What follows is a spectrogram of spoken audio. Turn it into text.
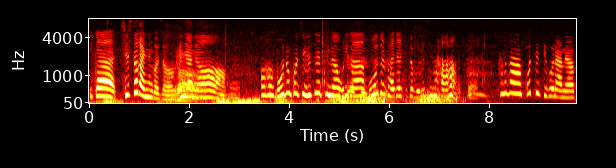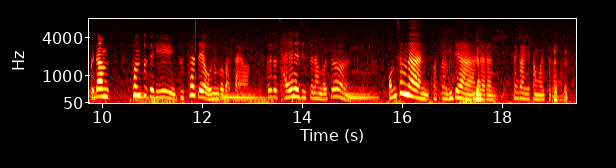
그러니까 질서가 있는 거죠. 왜냐하면 음. 아, 모든 꽃이 일제히 피면 우리가 그렇지, 무엇을 그렇지. 봐야 될지도 모르지만 항상 꽃이 지고 나면 그 다음 선수들이 교차되어 오는 것 같아요. 음. 그래서 자연의 질서란 것은 음. 엄청난 어떤 위대하다는 생각이 정말 들어요.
